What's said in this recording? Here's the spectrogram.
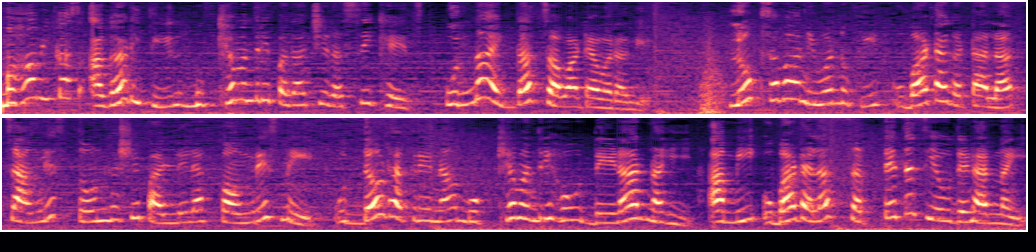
महाविकास आघाडीतील मुख्यमंत्री पदाची रस्सी खेच पुन्हा एकदा चव्हाट्यावर आली. लोकसभा निवडणुकीत उबाटा गटाला चांगलेच तोंडघशी पाडलेल्या काँग्रेसने उद्धव ठाकरेंना मुख्यमंत्री होऊ देणार नाही. आम्ही उबाटाला सत्तेतच येऊ देणार नाही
